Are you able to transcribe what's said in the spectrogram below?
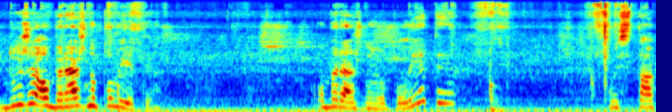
Дуже обережно полити. Обережно його полити. Ось так.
